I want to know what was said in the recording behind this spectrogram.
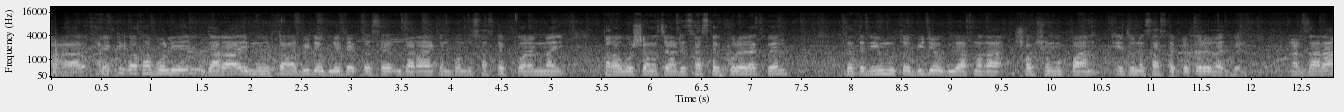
আর আরেকটি কথা বলি, যারা এই মুহূর্তে আমার ভিডিওগুলি দেখতেছেন, যারা এখন পর্যন্ত সাবস্ক্রাইব করেন নাই, তারা অবশ্যই আমার চ্যানেলটি সাবস্ক্রাইব করে রাখবেন, যাতে নিয়মিত ভিডিওগুলি আপনারা সবসময় পান, এই জন্য সাবস্ক্রাইবটা করে রাখবেন। আর যারা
